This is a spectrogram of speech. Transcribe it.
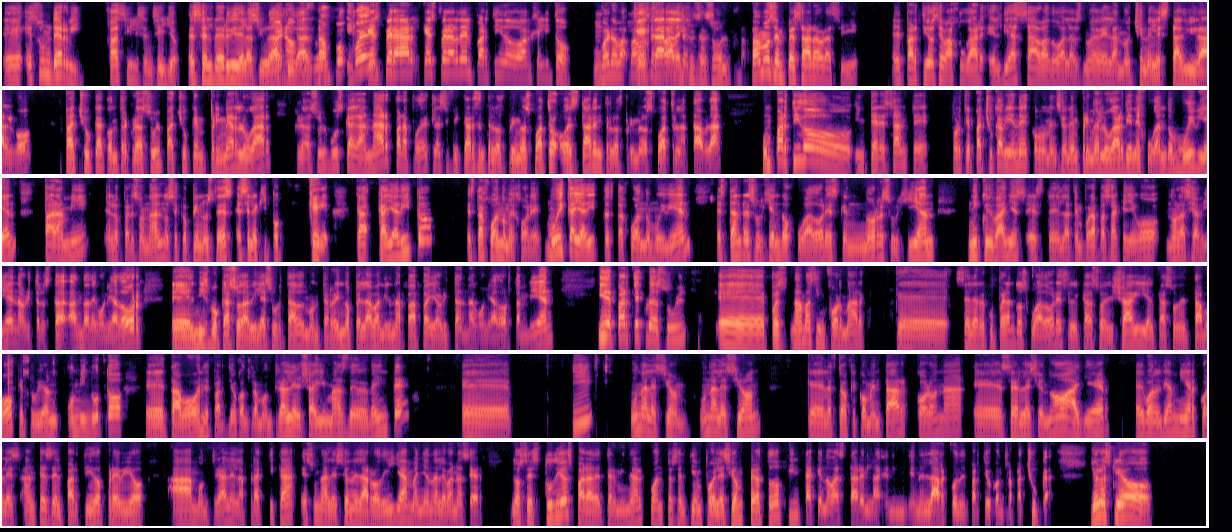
Eh, es un derby, fácil y sencillo. Es el derby de la ciudad Bueno, de Hidalgo. Tampoco, ¿Y pues, qué esperar, qué esperar del partido, Angelito? Bueno, va- ¿Qué vamos, a- cara vamos de a- Cruz Azul? vamos a empezar ahora sí. El partido se va a jugar el día sábado a las 9 de la noche en el Estadio Hidalgo. Pachuca contra Cruz Azul. Pachuca en primer lugar. Cruz Azul busca ganar para poder clasificarse entre los primeros cuatro o estar entre los primeros cuatro en la tabla. Un partido interesante porque Pachuca viene, como mencioné, en primer lugar, viene jugando muy bien. Para mí, en lo personal, no sé qué opinan ustedes, es el equipo que ca- calladito está jugando mejor, ¿eh? Muy calladito, está jugando muy bien. Están resurgiendo jugadores que no resurgían. Nico Ibáñez, este, la temporada pasada que llegó, no lo hacía bien, ahorita lo está, anda de goleador. Eh, el mismo caso de Avilés Hurtado, en Monterrey no pelaba ni una papa y ahorita anda goleador también. Y de parte Cruz Azul, eh, pues nada más informar que se le recuperan dos jugadores, el caso del Shaggy y el caso de Tabó, que tuvieron un minuto, eh, Tabó en el partido contra Montreal y el Shaggy más de 20. Eh, y una lesión, una lesión que les tengo que comentar. Corona eh, se lesionó ayer, eh, bueno, el día miércoles antes del partido previo a Montreal en la práctica. Es una lesión en la rodilla. Mañana le van a hacer los estudios para determinar cuánto es el tiempo de lesión, pero todo pinta que no va a estar en, la, en, en el arco en el partido contra Pachuca. Yo los quiero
